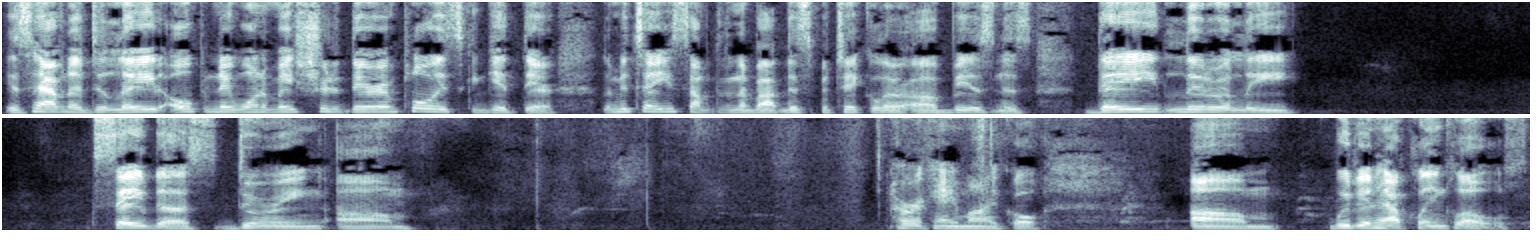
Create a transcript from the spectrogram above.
is having a delayed open. They want to make sure that their employees can get there. Let me tell you something about this particular uh, business. They literally saved us during um, Hurricane Michael, um, we didn't have clean clothes.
